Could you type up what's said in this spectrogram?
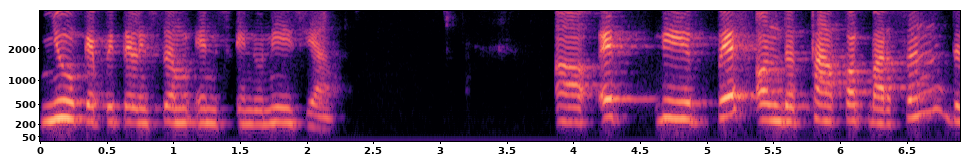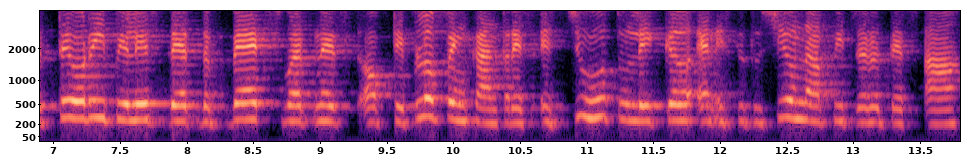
new capitalism in Indonesia. Uh, it based on the Talcott Parsons, the theory believes that the backwardness of developing countries is due to legal and institutional features that are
